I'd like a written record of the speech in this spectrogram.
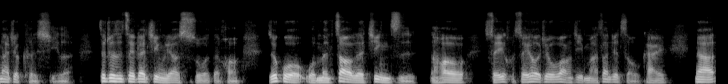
那就可惜了。这就是这段经文要说的哈。如果我们照了镜子，然后随随后就忘记，马上就走开，那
